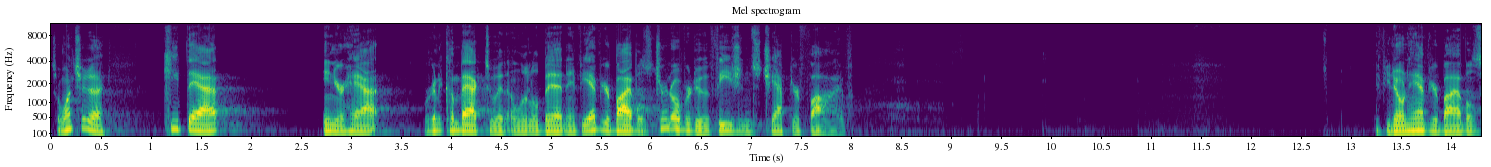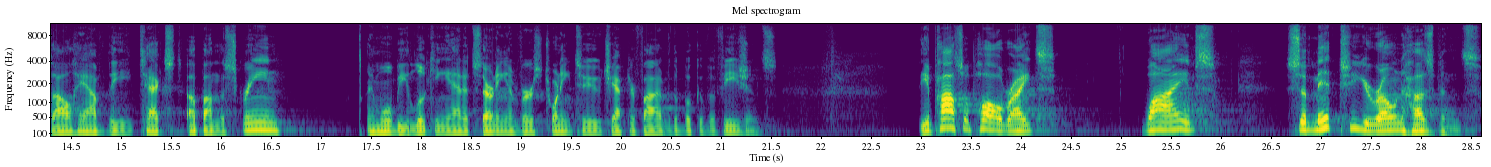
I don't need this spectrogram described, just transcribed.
So I want you to keep that in your hat. We're going to come back to it in a little bit. And if you have your Bibles, turn over to Ephesians chapter 5. If you don't have your Bibles, I'll have the text up on the screen, and we'll be looking at it starting in verse 22, chapter 5 of the book of Ephesians. The Apostle Paul writes, Wives, submit to your own husbands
